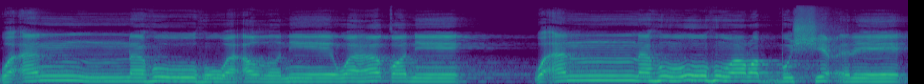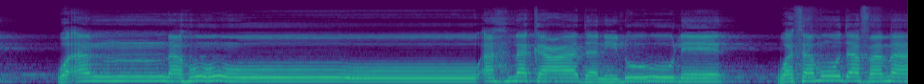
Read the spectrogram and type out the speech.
وأنه هو أغني وأقني وأنه هو رب الشعر. وأنه أهلك عادا لولي وثمود فما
